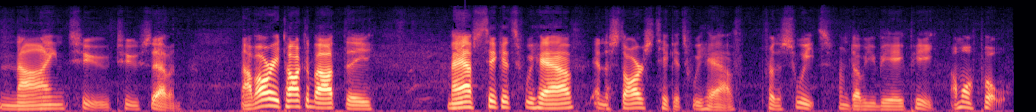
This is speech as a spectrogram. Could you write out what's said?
9227. Now, I've already talked about the Mavs tickets we have and the Stars tickets we have for the suites from WBAP. I'm going to put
